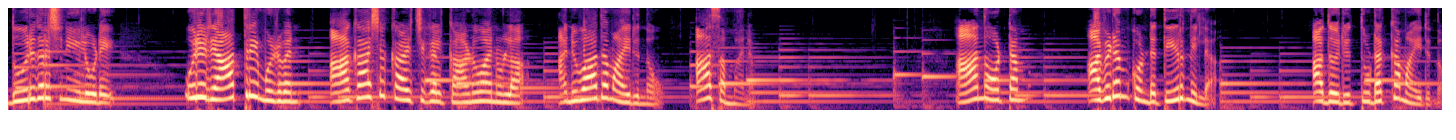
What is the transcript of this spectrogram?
ദൂരദർശിനിയിലൂടെ ഒരു രാത്രി മുഴുവൻ ആകാശക്കാഴ്ചകൾ കാണുവാനുള്ള അനുവാദമായിരുന്നു ആ സമ്മാനം. ആ നോട്ടം അവിടം കൊണ്ട് തീർന്നില്ല. അതൊരു തുടക്കമായിരുന്നു.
